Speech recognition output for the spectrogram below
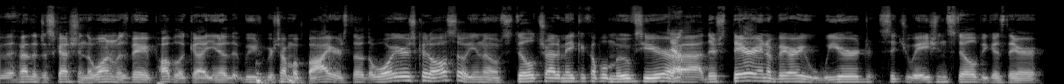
they've had the discussion. The one was very public. Uh, you know, that we were talking about buyers. The, the Warriors could also, you know, still try to make a couple moves here. Yep. Uh, they're they're in a very weird situation still because they're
